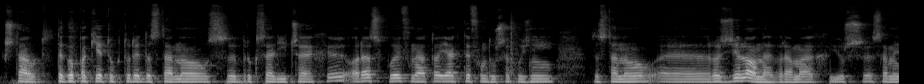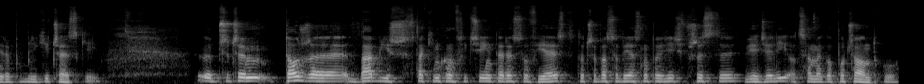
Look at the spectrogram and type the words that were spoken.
kształt tego pakietu, który dostaną z Brukseli Czechy oraz wpływ na to, jak te fundusze później zostaną e, rozdzielone w ramach już samej Republiki Czeskiej. Przy czym to, że Babisz w takim konflikcie interesów jest, to trzeba sobie jasno powiedzieć, wszyscy wiedzieli od samego początku.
